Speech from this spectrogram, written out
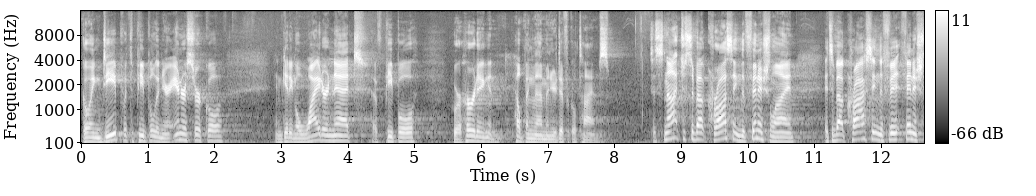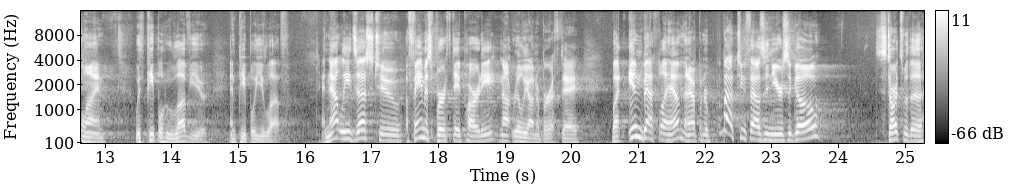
going deep with the people in your inner circle, and getting a wider net of people who are hurting and helping them in your difficult times. So It's not just about crossing the finish line, it's about crossing the fi- finish line with people who love you and people you love. And that leads us to a famous birthday party, not really on a birthday, but in Bethlehem that happened about 2,000 years ago. Starts with a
